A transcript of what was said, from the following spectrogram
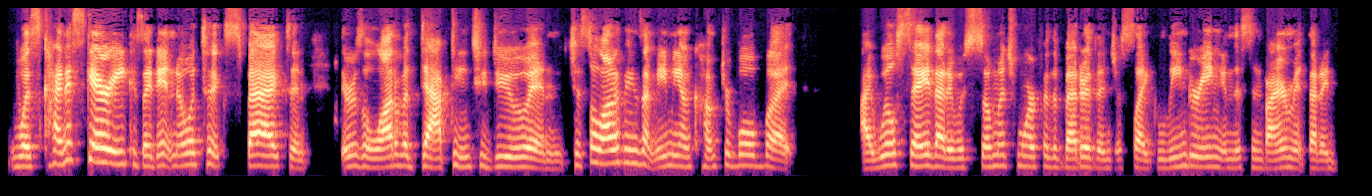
was kind of scary because I didn't know what to expect. And there was a lot of adapting to do and just a lot of things that made me uncomfortable. But I will say that it was so much more for the better than just like lingering in this environment that I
